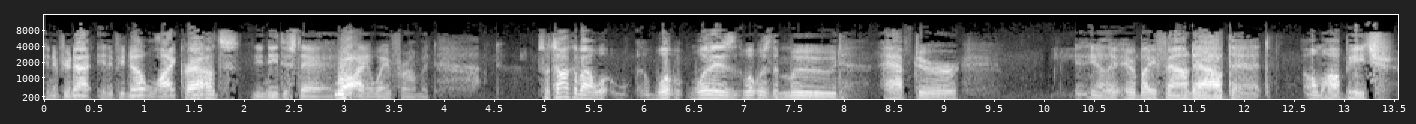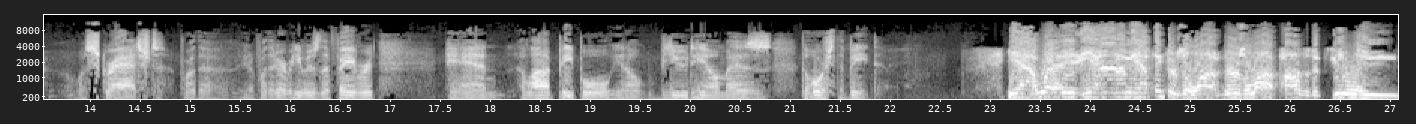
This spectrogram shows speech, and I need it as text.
and if you're not, and if you don't like crowds, you need to stay right. stay away from it. So talk about what what what is what was the mood after you know everybody found out that Omaha Beach was scratched for the you know for the Derby. He was the favorite, and a lot of people you know viewed him as the horse to beat. Yeah, well, yeah. I mean, I think there's a lot of there's a lot of positive feeling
